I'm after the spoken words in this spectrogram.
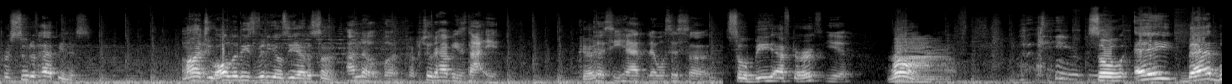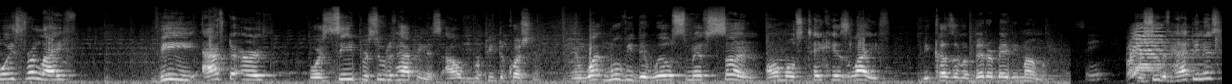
Pursuit of Happiness. Mind you, all of these videos he had a son. I know, but Pursuit of Happiness is not it Okay. because he had that was his son. So B. After Earth. Yeah. Wrong. So A. Bad Boys for Life. B. After Earth. Or C. Pursuit of Happiness. I'll repeat the question. In what movie did Will Smith's son almost take his life because of a bitter baby mama? See? Pursuit of Happiness?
